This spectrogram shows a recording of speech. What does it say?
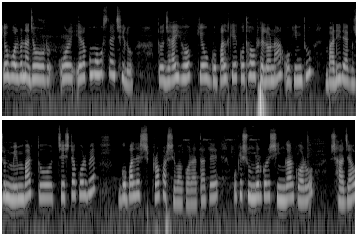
কেউ বলবে না যে ওর ওর এরকম অবস্থায় ছিল। তো যাই হোক, কেউ গোপালকে কোথাও ফেলো না। ও কিন্তু বাড়ির একজন মেম্বার, তো চেষ্টা করবে গোপালের প্রপার সেবা করা। তাতে ওকে সুন্দর করে সিঙ্গার করো, সাজাও।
